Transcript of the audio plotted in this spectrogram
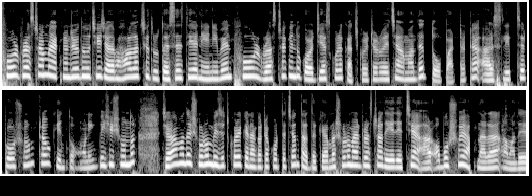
ফুল ড্রেসটা আমরা এক নজরে ধরছি যাদের ভালো লাগছে, দ্রুত এসএস দিয়ে নিয়ে নেবেন। ফুল ড্রেসটা কিন্তু গর্জিয়াস করে কাজ করেটা রয়েছে আমাদের দোপাট্টাটা। আর স্লিপসের পোর্শনটাও কিন্তু অনেক বেশি সুন্দর। যারা আমাদের শোরুম ভিজিট করে কেনাকাটা করতে চান, তাদেরকে আমরা শোরুম অ্যাড্রেসটা দিয়ে দিচ্ছি। আর অবশ্যই আপনারা আমাদের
